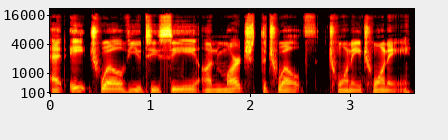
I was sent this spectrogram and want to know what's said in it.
at 812 UTC on March the 12th, 2020.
